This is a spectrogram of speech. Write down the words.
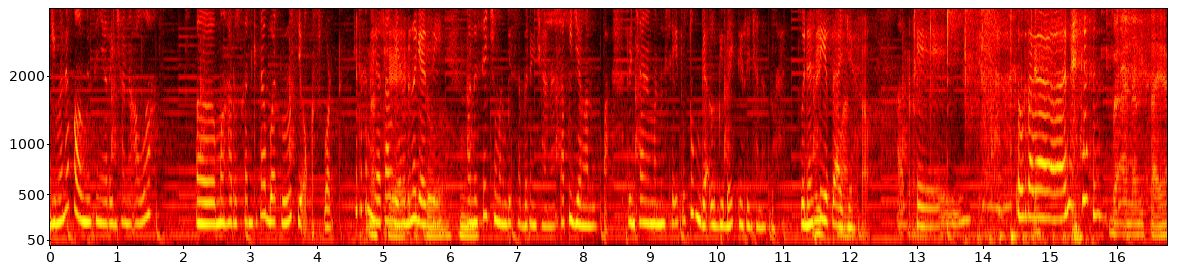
Gimana kalau misalnya rencana Allah eh, mengharuskan kita buat lulus di Oxford? Kita kan nggak tahu Oke, ya, bener gak betul. sih? Hmm. Manusia cuma bisa berencana, tapi jangan lupa rencana manusia itu tuh nggak lebih baik dari rencana Tuhan. Udah sih itu aja. Oke. Tepuk tangan. Mbak analisa ya.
